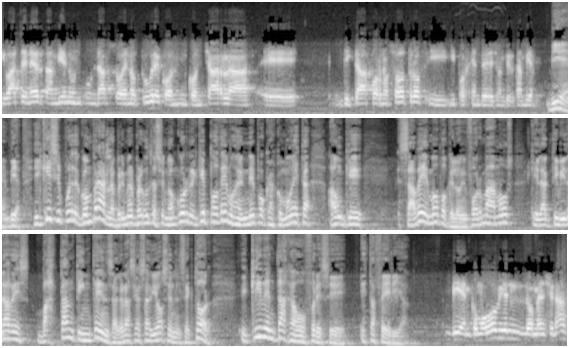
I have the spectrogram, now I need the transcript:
y va a tener también un, un lapso en octubre con, con charlas eh, dictadas por nosotros y, y por gente de John Deere también. Bien, bien. ¿Y qué se puede comprar? La primera pregunta se me ocurre, ¿qué podemos en épocas como esta? Aunque sabemos, porque lo informamos, que la actividad es bastante intensa, gracias a Dios, en el sector. ¿Y ¿Qué ventajas ofrece esta feria? Bien, como vos bien lo mencionás,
